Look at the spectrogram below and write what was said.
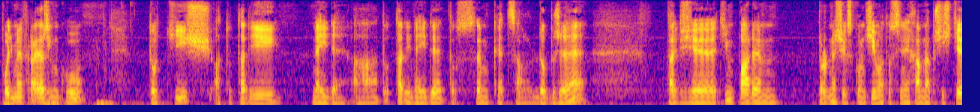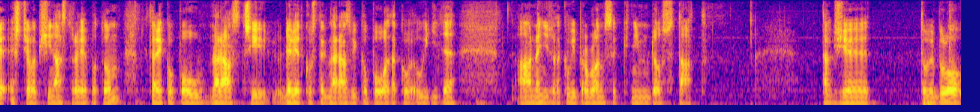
pojďme frajeřinku, totiž, a to tady nejde. Aha, to tady nejde, to jsem kecal. Dobře, takže tím pádem pro dnešek skončím a to si nechám na příště. Ještě lepší nástroje potom, které kopou naraz tři, devět kostek naraz vykopou a takové uvidíte. A není to takový problém se k ním dostat. Takže to by bylo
